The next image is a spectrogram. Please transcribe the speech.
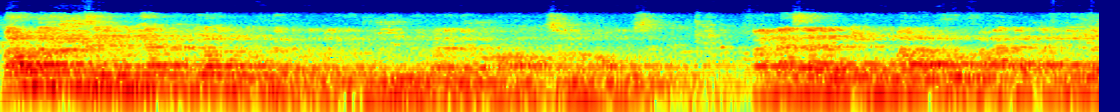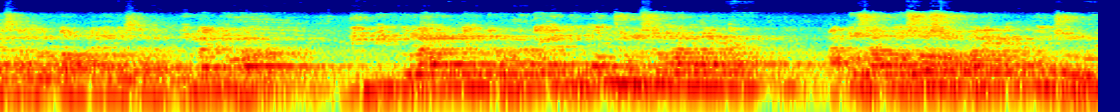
Baru kali ini saya melihat pintu langit terbuka kata malaikat Jibril kepada Nabi Muhammad sallallahu alaihi wasallam. Fanazala minhu malakun fa'atan Nabiya sallallahu alaihi wasallam. Tiba-tiba di pintu langit yang terbuka itu muncul seorang malaikat atau satu sosok malaikat muncul.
